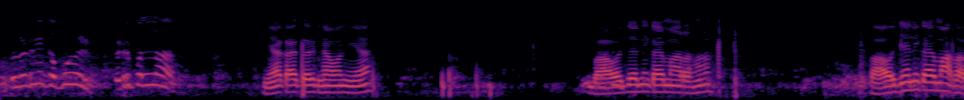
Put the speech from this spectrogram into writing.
मारणार होतं कडे कपूर कटर पल्ला. या काय करीत ठेवा या? भावजाने काय मारा हा? भावजाने काय मारा?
